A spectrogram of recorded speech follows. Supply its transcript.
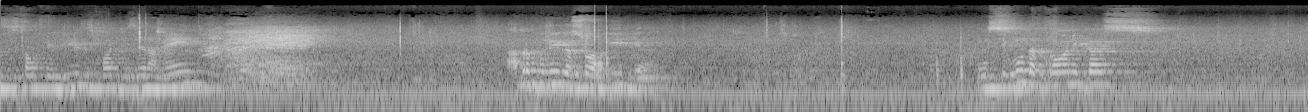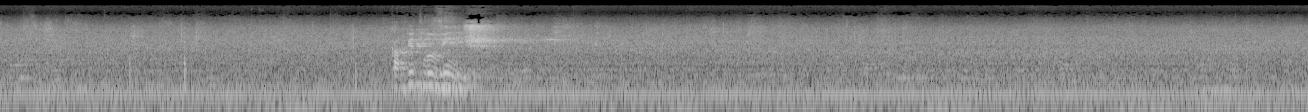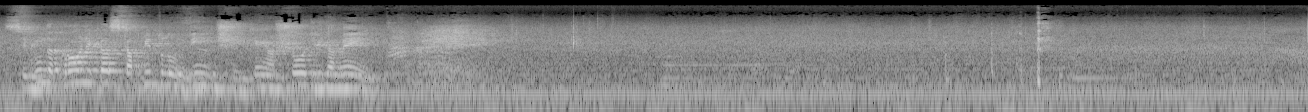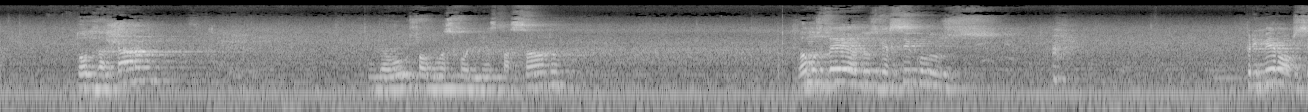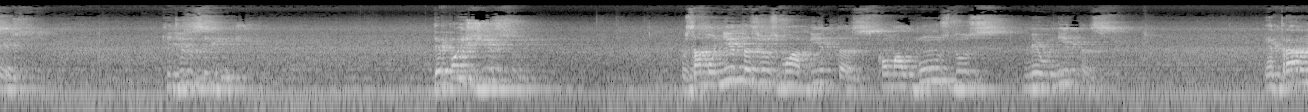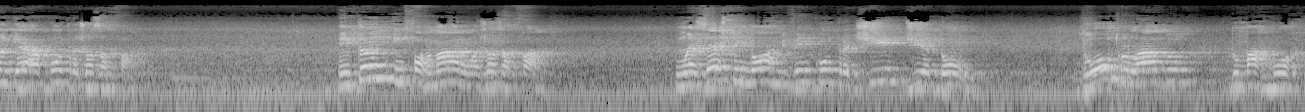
Quantos estão felizes, pode dizer amém? amém. Abra comigo a sua Bíblia. Em 2 Crônicas, capítulo 20. Segunda Crônicas, capítulo 20. Quem achou, diga amém. Todos acharam? Ainda ouço algumas folhinhas passando. Vamos ler dos versículos 1 ao 6, que diz o seguinte: depois disso, os Amonitas e os Moabitas, com alguns dos Meunitas, entraram em guerra contra Josafá. Então informaram a Josafá: Um exército enorme vem contra ti de Edom, do outro lado do Mar Morto.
